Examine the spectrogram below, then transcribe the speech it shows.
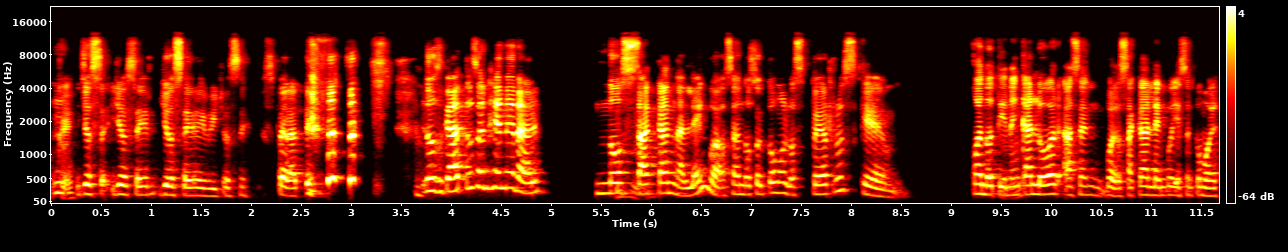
Mm, Okey. yo sé, yo sé, yo sé, baby, yo sé, espérate. Los gatos en general no Ujú, sacan la lengua, o sea, no son como los perros que cuando tienen calor hacen, bueno, sacan la lengua y hacen como, de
